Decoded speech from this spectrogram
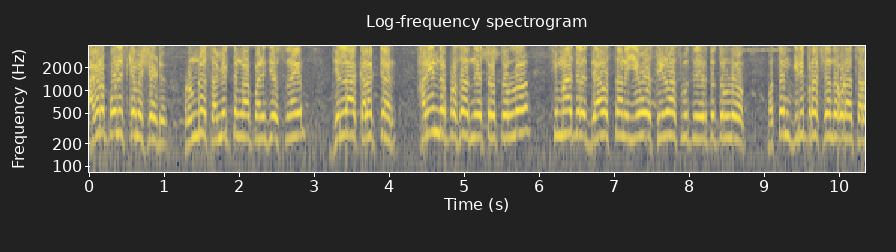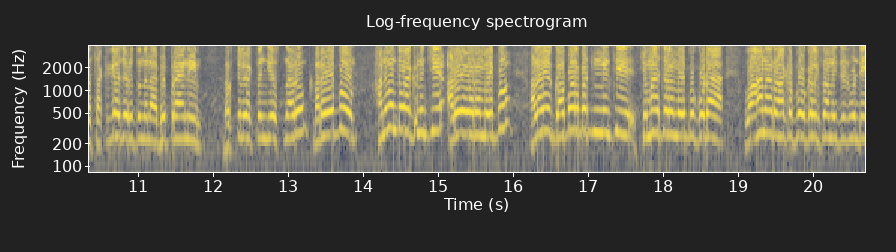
నగర పోలీస్ కమిషనరేట్ రెండు సంయుక్తంగా పనిచేస్తున్నాయి. జిల్లా కలెక్టర్ హరీంద్ర ప్రసాద్ నేతృత్వంలో సింహాచల దేవస్థాన ఈవో శ్రీనివాసమూర్తి నేతృత్వంలో మొత్తం గిరి ప్రదక్షిణ కూడా చాలా చక్కగా జరుగుతుందనే అభిప్రాయాన్ని భక్తులు వ్యక్తం చేస్తున్నారు. మరోవైపు హనుమంతవాక నుంచి అడవవరం వైపు అలాగే గోపాలపట్నం నుంచి సింహాచలం వైపు కూడా వాహన రాకపోకలకు సంబంధించినటువంటి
